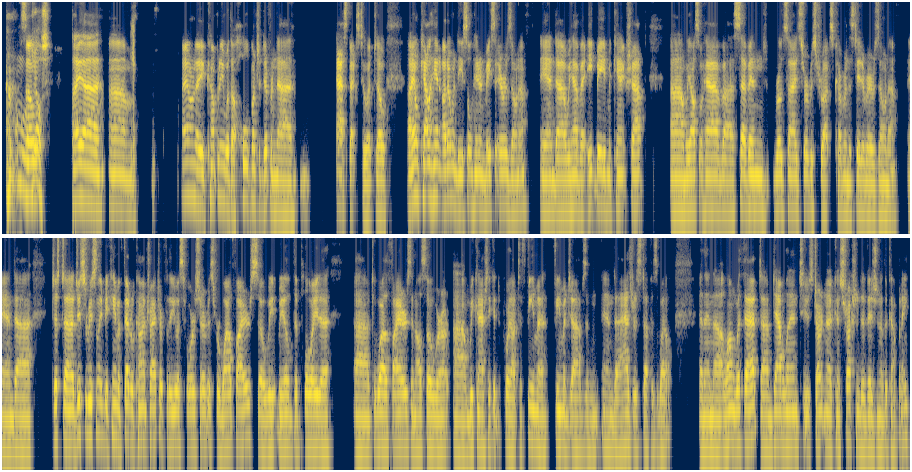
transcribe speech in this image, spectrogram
I'm a little so jealous. I uh um I own a company with a whole bunch of different uh aspects to it. So I own Callahan Auto and Diesel here in Mesa, Arizona, and uh, we have an eight bay mechanic shop. Um, we also have uh, seven roadside service trucks covering the state of Arizona, and uh, just uh, just recently became a federal contractor for the U.S. Forest Service for wildfires. So we we'll deploy to uh, to wildfires, and also we're um, we can actually get deployed out to FEMA FEMA jobs and and uh, hazardous stuff as well. And then uh, along with that, I'm dabbling into starting a construction division of the company,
